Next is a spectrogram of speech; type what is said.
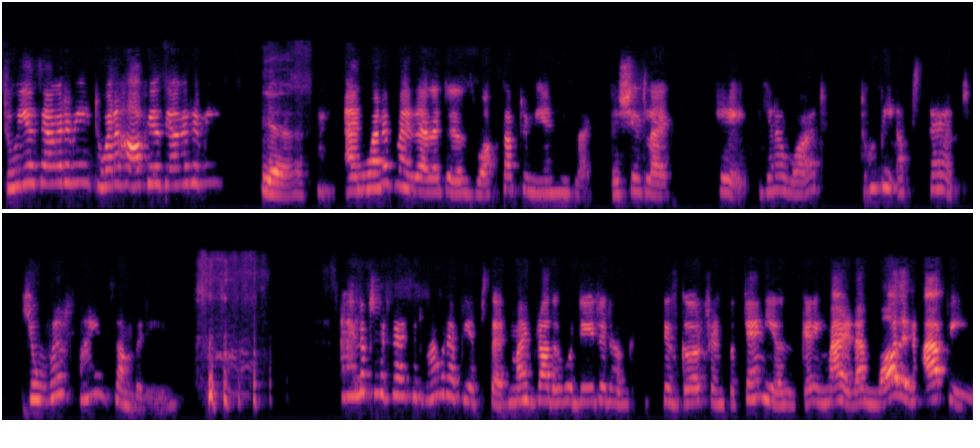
two years younger than me, two and a half years younger than me. Yeah. And one of my relatives walks up to me and he's like, she's like, hey, you know what? Don't be upset. You will find somebody. And I looked at her I said, Why would I be upset? My brother, who dated her, his girlfriend for 10 years, is getting married. I'm more than happy.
